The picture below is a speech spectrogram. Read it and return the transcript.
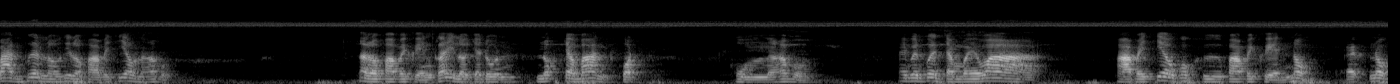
บ้านเพื่อนเราที่เราพาไปเที่ยวนะครับผมถ้าเราพาไปเข็นใกล้เราจะโดนนกเจ้าบ้านกดข่มนะครับผม ให้เพื่อนๆจำไว้ว่า พาไปเที่ยวก็คือพาไปเข็นนอกนอก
